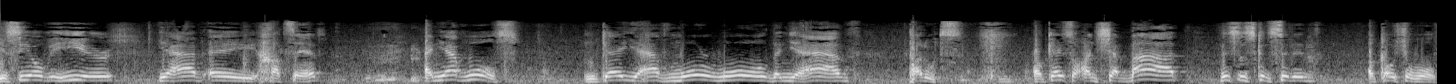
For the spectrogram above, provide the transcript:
You see over here, you have a chatzir, and you have walls. Okay, you have more wall than you have parutz. Okay, so on Shabbat, this is considered a kosher wall.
